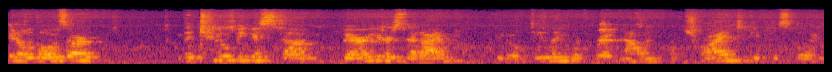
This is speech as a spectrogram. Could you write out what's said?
you know, those are the two biggest um, barriers that I'm, you know, dealing with right now and trying to get this going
